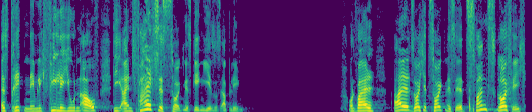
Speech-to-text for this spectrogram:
Es treten nämlich viele Juden auf, die ein falsches Zeugnis gegen Jesus ablegen. Und weil all solche Zeugnisse zwangsläufig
